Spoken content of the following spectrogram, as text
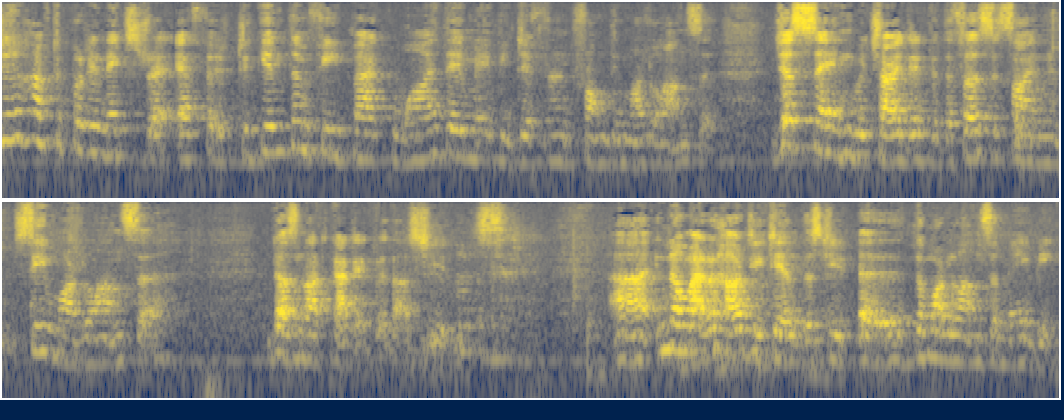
do have to put in extra effort to give them feedback why they may be different from the model answer. Just saying, which I did with the first assignment, see model answer, does not cut it with our students. Uh, no matter how detailed the, uh, the model answer may be.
